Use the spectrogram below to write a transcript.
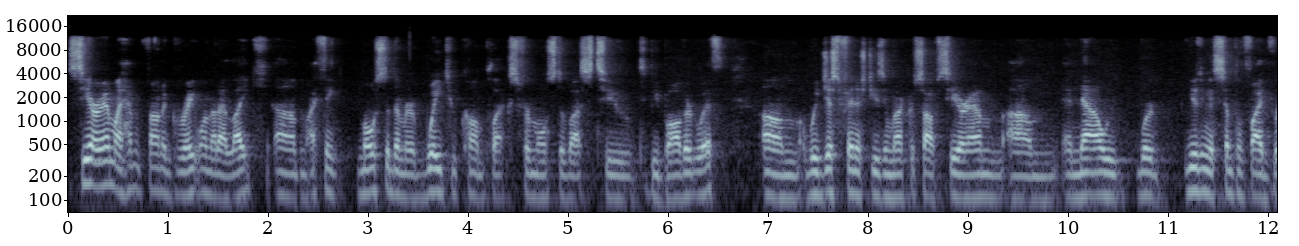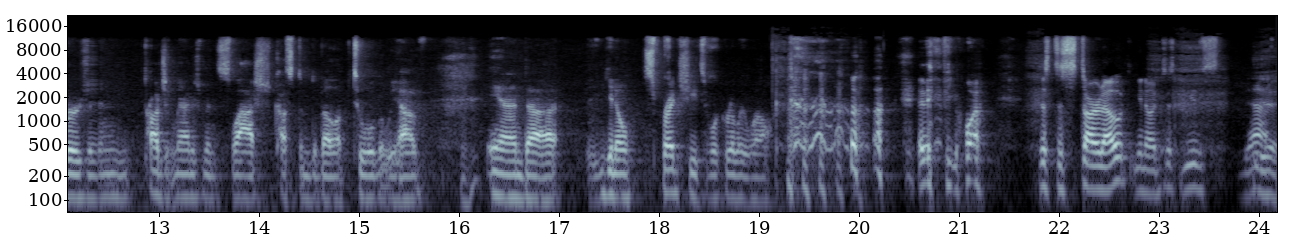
CRM, I haven't found a great one that I like. Um, I think most of them are way too complex for most of us to to be bothered with. Um, we just finished using Microsoft CRM, um, and now we, we're using a simplified version, project management slash custom developed tool that we have, and uh, you know spreadsheets work really well. if you want just to start out, you know, just use yeah.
